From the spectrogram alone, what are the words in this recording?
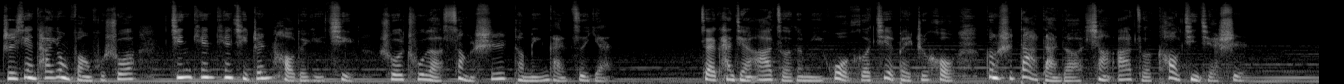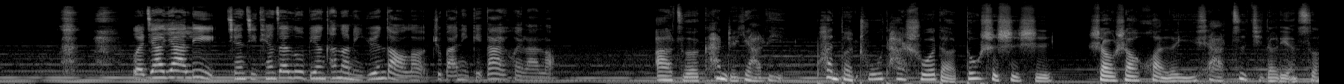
只见她用仿佛说“今天天气真好”的语气，说出了丧尸的敏感字眼。在看见阿泽的迷惑和戒备之后，更是大胆地向阿泽靠近解释。我叫亚丽，前几天在路边看到你晕倒了，就把你给带回来了。阿泽看着亚丽，判断出他说的都是事实，稍稍缓了一下自己的脸色。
